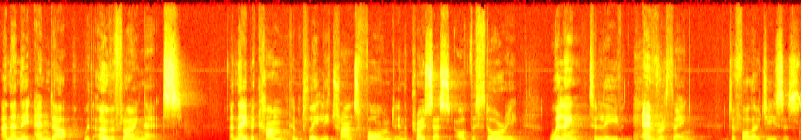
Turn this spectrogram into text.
and then they end up with overflowing nets, and they become completely transformed in the process of the story, willing to leave everything to follow Jesus.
